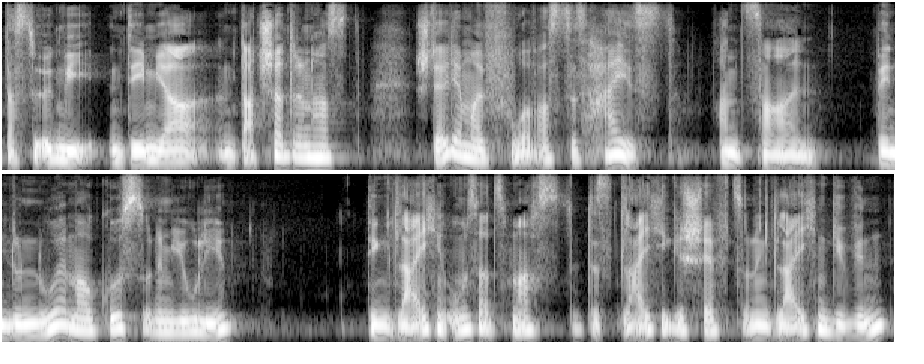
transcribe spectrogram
dass du irgendwie in dem Jahr einen Datscher drin hast. Stell dir mal vor, was das heißt an Zahlen, wenn du nur im August und im Juli den gleichen Umsatz machst, das gleiche Geschäft und den gleichen Gewinn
